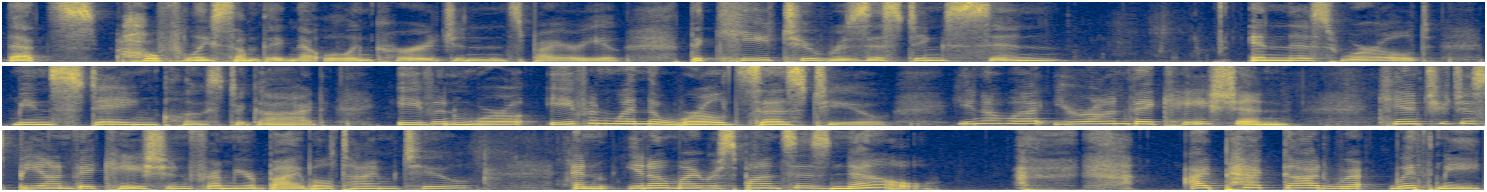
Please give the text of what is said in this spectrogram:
That's hopefully something that will encourage and inspire you. The key to resisting sin in this world means staying close to God. Even world even when the world says to you, "You know what? You're on vacation. Can't you just be on vacation from your Bible time too?" And you know, my response is no. I pack God with me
